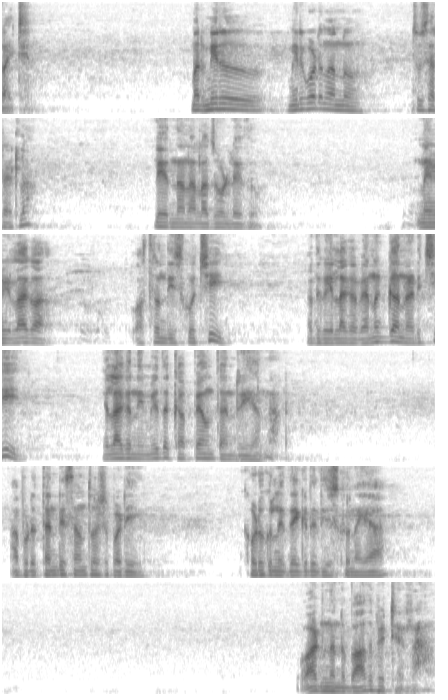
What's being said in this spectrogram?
రైట్. మరి మీరు మీరు కూడా నన్ను చూసారా ఎట్లా? లేదు నన్ను అలా చూడలేదు. నేను ఇలాగా వస్త్రం తీసుకొచ్చి అదిగో ఇలాగ వెనక్గా నడిచి ఇలాగ నీ మీద కప్పాం తండ్రి అన్నాడు. అప్పుడు తండ్రి సంతోషపడి కొడుకుల్ని దగ్గర తీసుకున్నాయా వాడు నన్ను బాధ పెట్టారా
